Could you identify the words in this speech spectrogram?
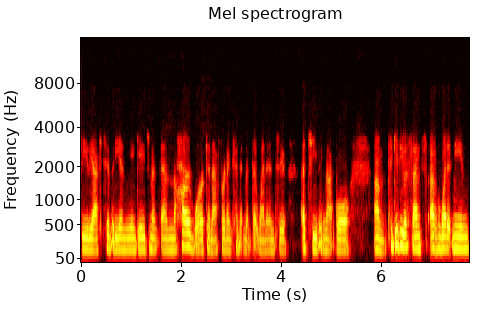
see the activity and the engagement and the hard work and effort and commitment that went into achieving that goal. Um, to give you a sense of what it means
